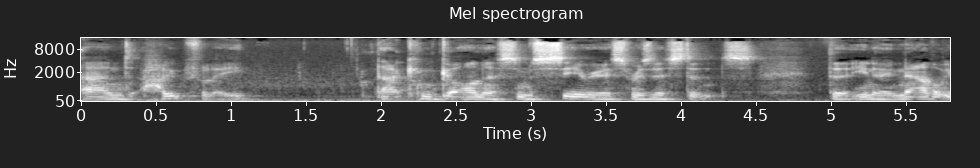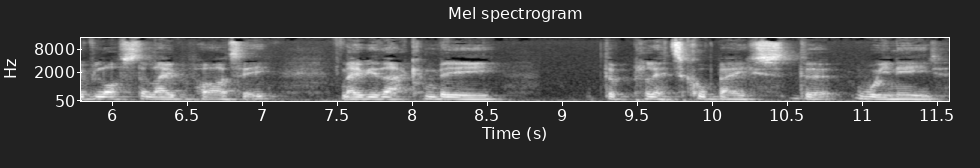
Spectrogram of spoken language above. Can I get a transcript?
And hopefully that can garner some serious resistance that, you know, now that we've lost the Labour Party, maybe that can be the political base that we need.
